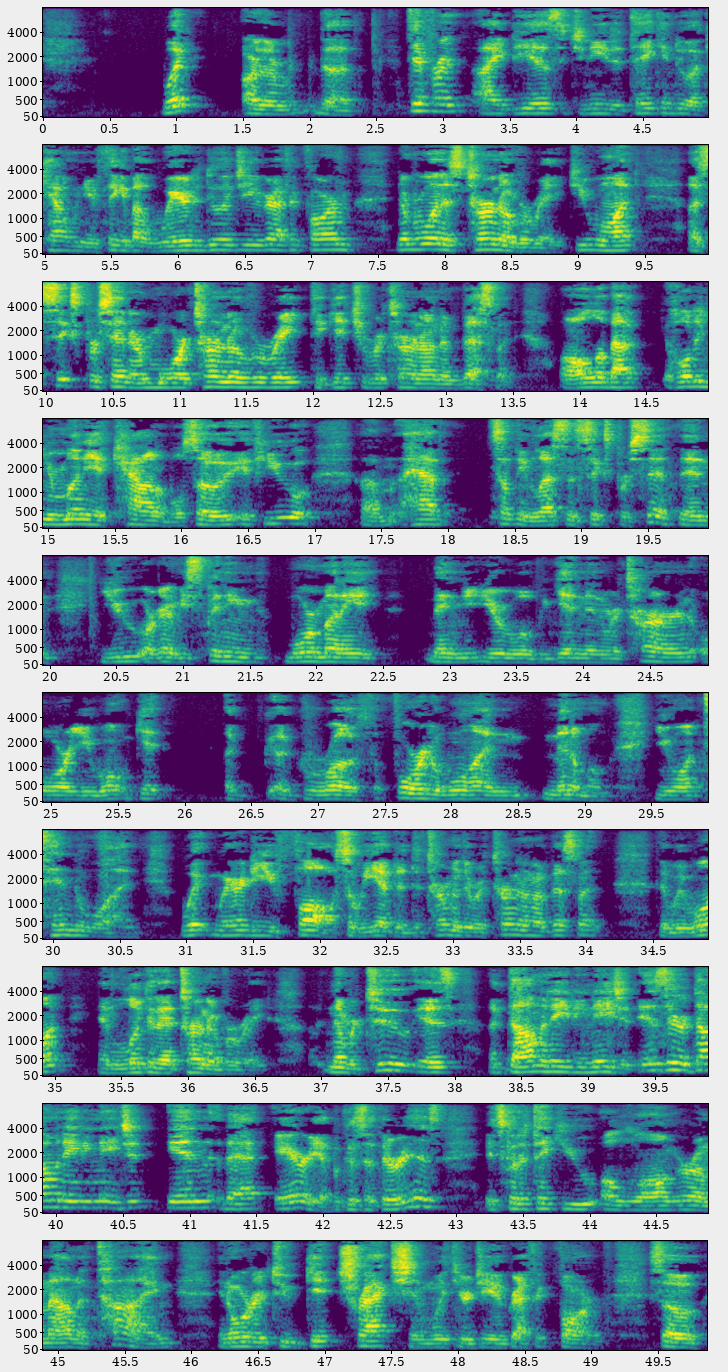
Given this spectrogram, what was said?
What are the, the different ideas that you need to take into account when you're thinking about where to do a geographic farm? Number one is turnover rate. You want a 6% or more turnover rate to get your return on investment. All about holding your money accountable. So if you um, have something less than 6%, then you are going to be spending more money than you will be getting in return, or you won't get a, a, growth, four to one minimum. You want 10 to one. Where, where, do you fall? So we have to determine the return on investment that we want and look at that turnover rate. Number two is a dominating agent. Is there a dominating agent in that area? Because if there is, it's going to take you a longer amount of time in order to get traction with your geographic farm. So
